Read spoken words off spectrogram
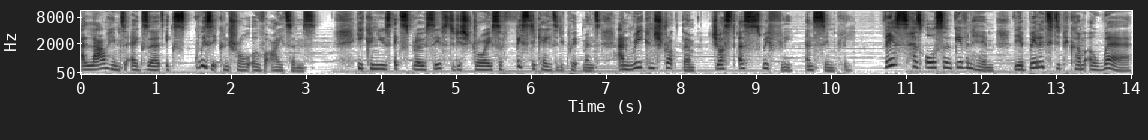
allow him to exert exquisite control over items. He can use explosives to destroy sophisticated equipment and reconstruct them just as swiftly and simply. This has also given him the ability to become aware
